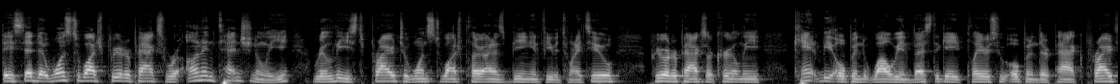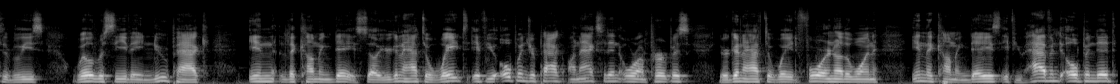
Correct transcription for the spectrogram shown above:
they said that ones to Watch pre-order packs were unintentionally released prior to ones to Watch player items being in FIFA 22. Pre-order packs are currently can't be opened while we investigate. Players who opened their pack prior to the release will receive a new pack in the coming days. So you're going to have to wait. If you opened your pack on accident or on purpose, you're going to have to wait for another one in the coming days. If you haven't opened it,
